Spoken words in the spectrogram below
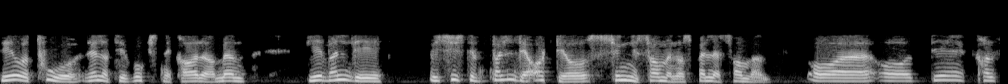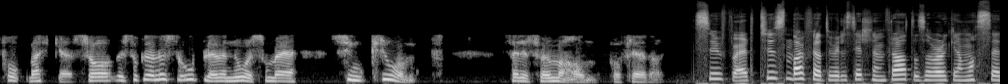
Vi er jo to relativt voksne karer, men vi er veldig vi syns det er veldig artig å synge sammen og spille sammen. Og, og, det kan folk merke. Så hvis dere har lyst til å oppleve noe som er synkront, så er det svømmehallen på fredag. Supert. Tusen takk for at du ville stille en prat, og så var dere masse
